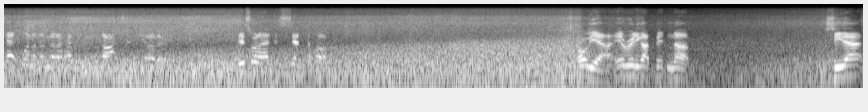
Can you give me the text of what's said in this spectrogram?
set one of them and I had to not set the other. This one I had to set the hook. Oh yeah, it already got bitten up. See that?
